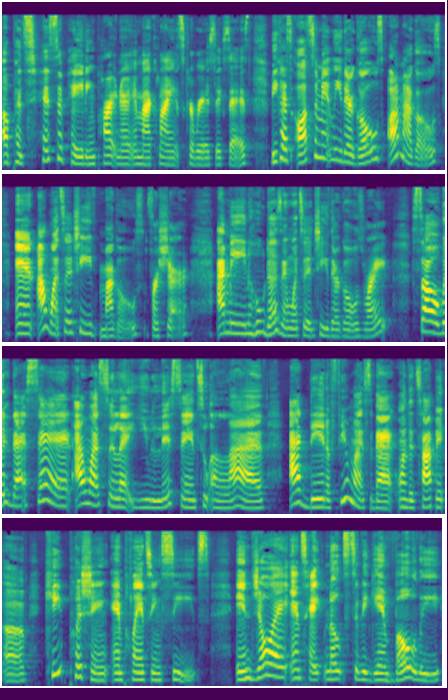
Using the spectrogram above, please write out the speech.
a participating partner in my clients' career success because ultimately their goals are my goals and I want to achieve my goals for sure. I mean, who doesn't want to achieve their goals, right? So, with that said, I want to let you listen to a live I did a few months back on the topic of keep pushing and planting seeds. Enjoy and take notes to begin boldly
